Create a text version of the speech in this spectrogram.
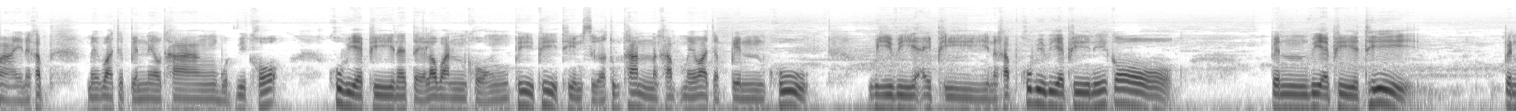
มายนะครับ ไม่ว่าจะเป็นแนวทางบทวิเคราะห์คู่ VIP ในแต่ละวันของพี่พี่ๆทีมเสือทุกท่านนะครับ ไม่ว่าจะเป็นคู่ VVIP นะครับ คู่ VVIP นี้ก็ เป็น VIP ที่เป็น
